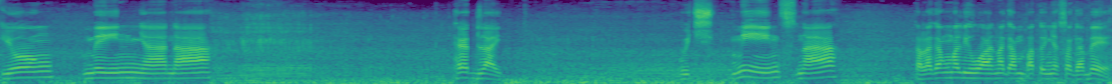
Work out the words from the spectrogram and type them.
yung main niya na headlight. Which means na talagang maliwanag ang bato niya sa gabi.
